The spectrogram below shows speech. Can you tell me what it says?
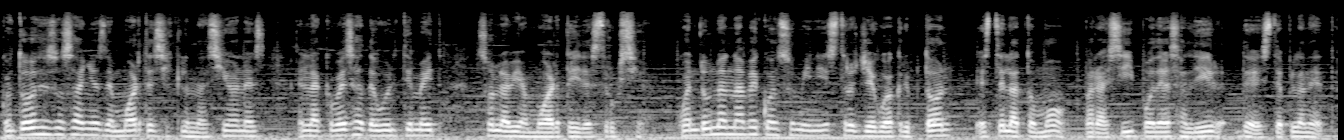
Con todos esos años de muertes y clonaciones, en la cabeza de Ultimate solo había muerte y destrucción. Cuando una nave con suministros llegó a Krypton, este la tomó para así poder salir de este planeta.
